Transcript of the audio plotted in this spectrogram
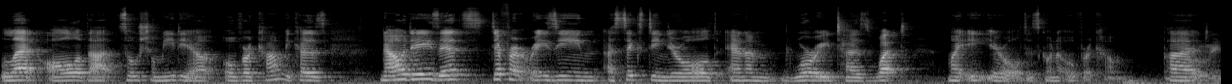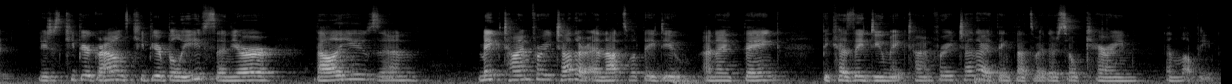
let all of that social media overcome because nowadays it's different raising a 16 year old and i'm worried as what my eight year old is going to overcome but you just keep your grounds, keep your beliefs and your values, and make time for each other. And that's what they do. And I think because they do make time for each other, I think that's why they're so caring and loving.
